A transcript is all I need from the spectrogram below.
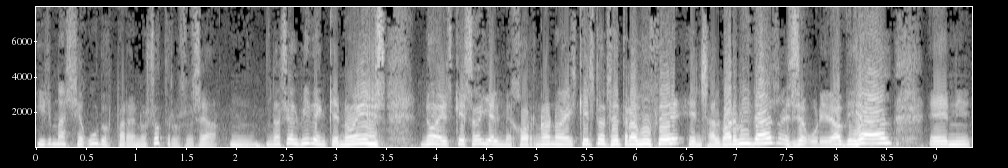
ir más seguros para nosotros. O sea, mm, no se olviden que no es, no es que soy el mejor, no, no, es que esto se traduce en salvar vidas, en seguridad vial, en,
